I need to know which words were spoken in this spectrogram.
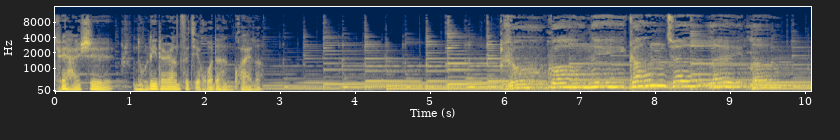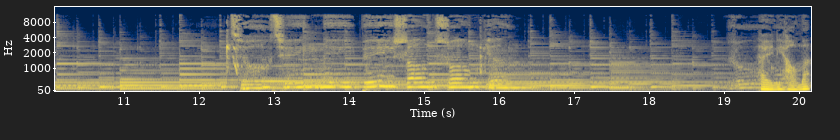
却还是努力的让自己活得很快乐。如果你感觉累了。就请你闭上双眼。嗨，你好吗？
